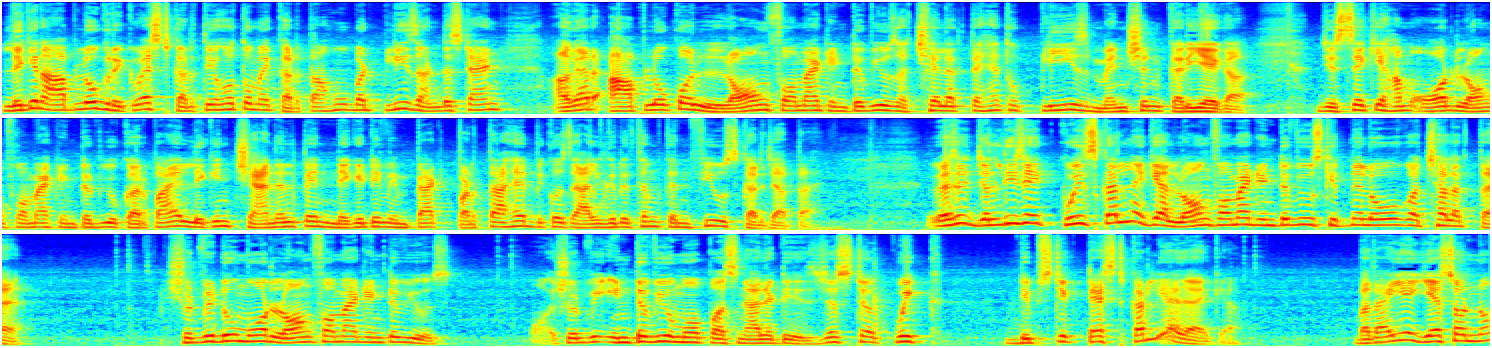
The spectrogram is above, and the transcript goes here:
लेकिन आप लोग रिक्वेस्ट करते हो तो मैं करता हूँ बट प्लीज़ अंडरस्टैंड अगर आप लोग को लॉन्ग फॉर्मेट इंटरव्यूज़ अच्छे लगते हैं तो प्लीज़ मैंशन करिएगा। जिससे कि हम और लॉन्ग फॉर्मेट इंटरव्यू कर पाए, लेकिन चैनल पे नेगेटिव इंपैक्ट पड़ता है बिकॉज़ एल्गोरिथम कन्फ्यूज़ कर जाता है। वैसे जल्दी से क्विज कर लें क्या? लॉन्ग फॉर्मेट इंटरव्यूज़ कितने लोगों को अच्छा लगता है? Should we do more long format interviews should we interview more personalities just a quick dipstick test कर लिया जाए क्या? बताइए येस और नो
